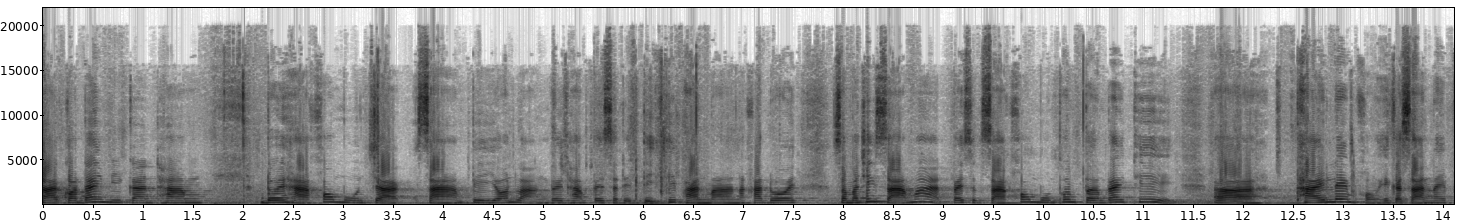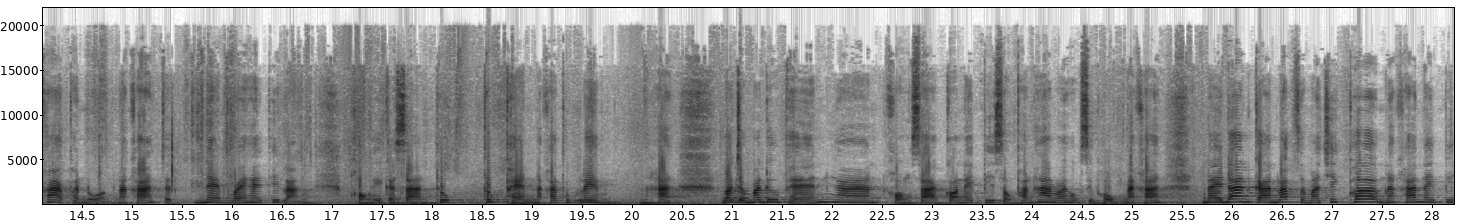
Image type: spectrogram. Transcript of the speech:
สากลได้มีการทำโดยหาข้อมูลจาก 3 ปีย้อนหลัง โดยทำเป็นสถิติที่ผ่านมานะคะ โดยสมาชิกสามารถไปศึกษาข้อมูลเพิ่มเติมได้ที่ท้ายเล่มของเอกสารในภาคผนวกนะคะ จะแนบไว้ให้ที่หลังของเอกสารทุก ทุกแผ่นนะคะทุกเล่มนะคะ เราจะมาดูแผนงานของสากลในปี 2566 นะคะ ในด้านการรับสมาชิกเพิ่มนะคะในปี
